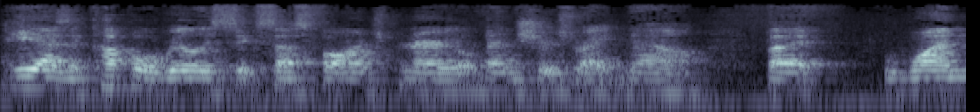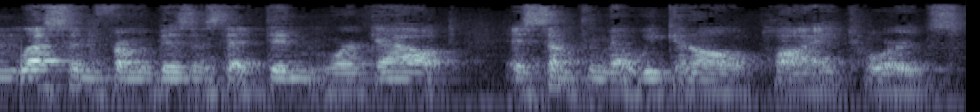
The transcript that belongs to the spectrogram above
He has a couple really successful entrepreneurial ventures right now, but one lesson from a business that didn't work out is something that we can all apply towards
